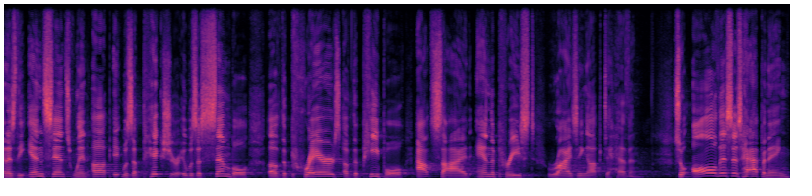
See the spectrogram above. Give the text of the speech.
And as the incense went up, it was a picture, it was a symbol of the prayers of the people outside and the priest rising up to heaven. So all this is happening,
